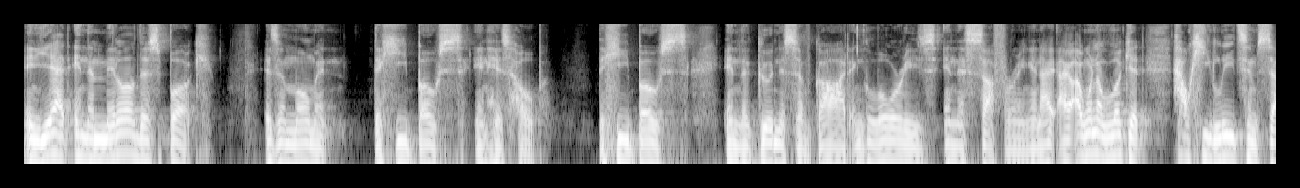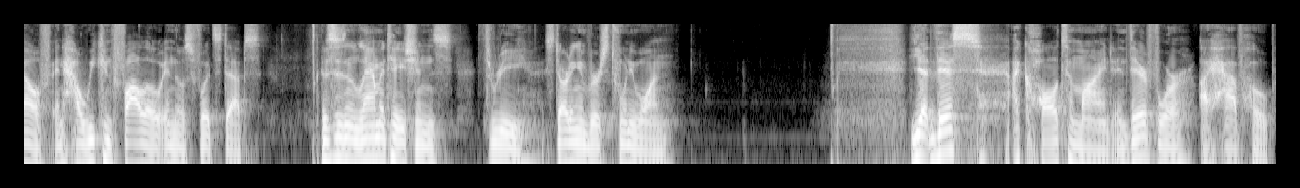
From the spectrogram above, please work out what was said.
And yet, in the middle of this book is a moment that he boasts in his hope that he boasts in the goodness of God and glories in the suffering. And I, I want to look at how he leads himself and how we can follow in those footsteps. This is in Lamentations 3, starting in verse 21. Yet this I call to mind, and therefore I have hope.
